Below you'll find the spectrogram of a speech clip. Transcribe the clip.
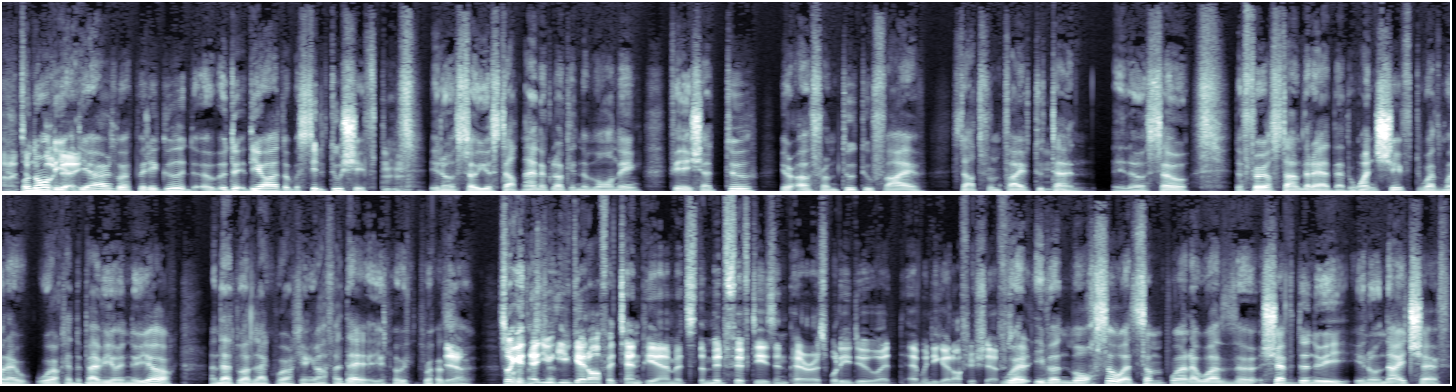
on a Oh no, the, day? the hours were pretty good. Uh, the, the hours were still two shift. Mhm. You know, so you start nine o'clock in the morning, finish at two. You're off from two to five. Start from five to Mm. ten. You know, so the first time that I had that one shift was when I worked at the Pavillon in New York, and that was like working half a day. You know, it was. Yeah. Uh, So, All like, of you, you get off at 10 p.m. It's the mid 50s in Paris. What do you do at, at when you get off your shift? Well, even more so. At some point, I was the chef de nuit, you know, night chef.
